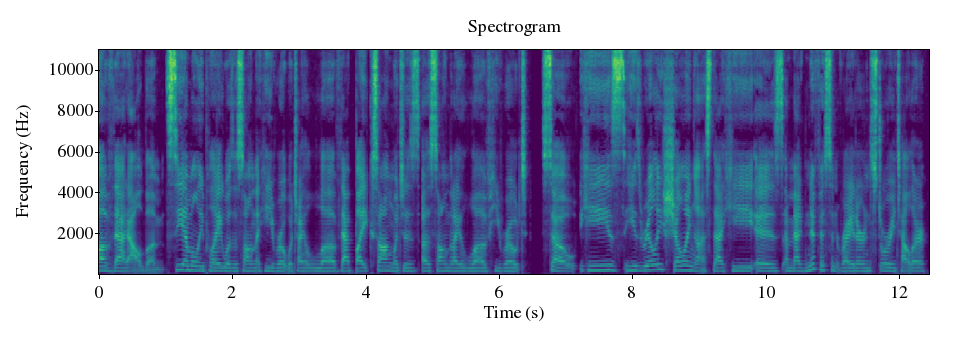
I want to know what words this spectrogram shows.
of that album. See Emily Play was a song that he wrote, which I love. That bike song, which is a song that I love, he wrote. So he's he's really showing us that he is a magnificent writer and storyteller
